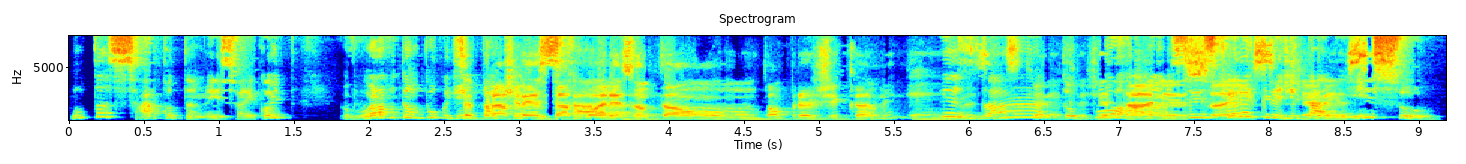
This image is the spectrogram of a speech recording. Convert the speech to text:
Puta saco também isso aí. Coit... Agora vou ter um pouco de empatia pra pensar, pô, eles não estão não prejudicando ninguém. Exato. Porra, mano, vocês querem acreditar nisso?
